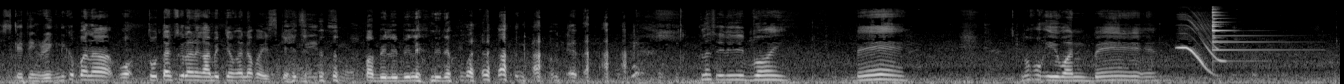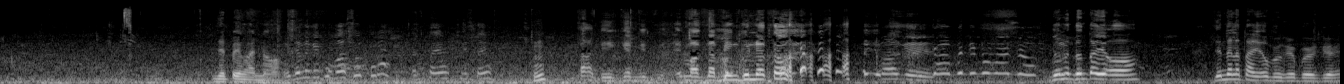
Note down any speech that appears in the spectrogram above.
skating ring? Hindi ko pa na, oh, two times ko lang nagamit yung ano ko, eh, skate. Pabili-bili, hindi na pa nagagamit. Plus, si baby boy. Be. Ano kung iwan, be? Yan pa yung ano. Ay, dyan lang kayo pumasok. Tara. Ano tayo? Chill tayo. Hmm? Tadi, ganit. Eh, mag na bingo na to. Bakit? Kapag di pumasok. Doon, doon tayo, oh. Diyan na lang tayo, burger, burger.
